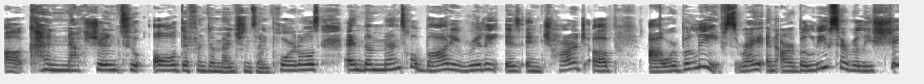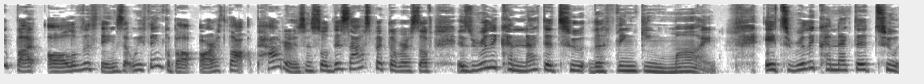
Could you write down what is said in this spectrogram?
uh, connection to all different dimensions and portals. And the mental body really is in charge of our beliefs, right? And our beliefs are really shaped by all of the things that we think about, our thought patterns. And so this aspect of ourselves is really connected to the thinking mind. It's really connected to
